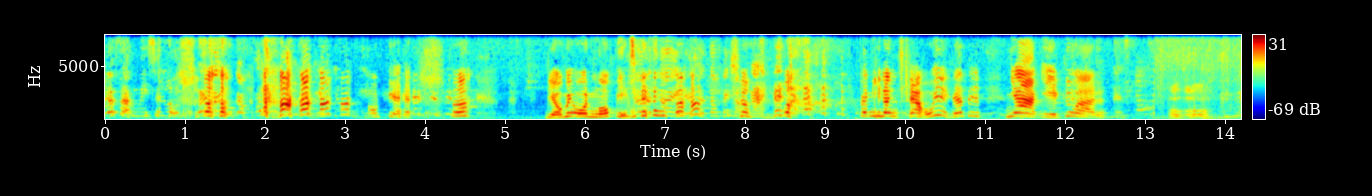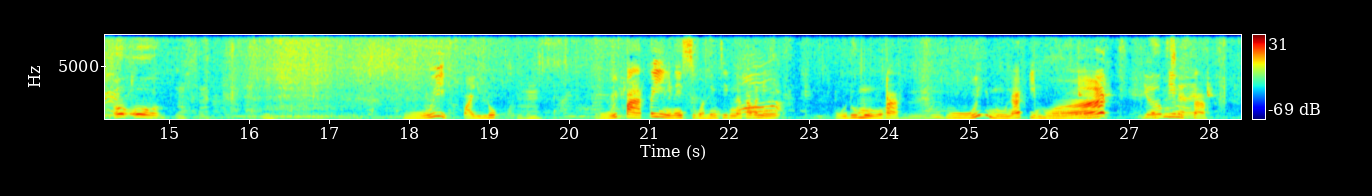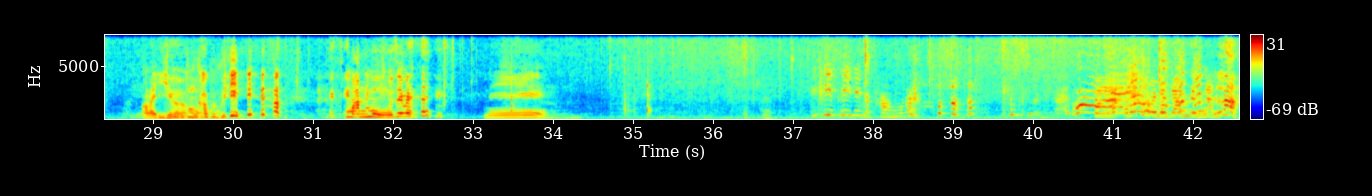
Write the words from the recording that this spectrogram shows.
เดี๋ยวสามีฉันหลุดเฮ้ยมาอยู่กับฝรั่งอย่ายุ่งอีกโอเคเออเดี๋ยวไม่โอนงบอีกเอใช่อไหมใช่เดี๋ยวฉันต้องไปทำงาน เป็นอีนางแฉวอีกนะที่ยากอีกขึ้นมาเนี่ย oh, oh. โอ้โอ้โอ้ยไฟลุกโอ้ยปาร์ตี้ในสวนจริง ๆ นะคะวันนี้โอ้ดูหมูค่ะโอ้ยหมูน่ากินมากเยิ้มจิ้มสับอะไรเยิ้มครับคุณพี่ มันหมูใช่ไหมนี่พี่พี่พี่นี่จะพังแล้วนะปาอันนี้ทำไมมันดำอย่างนั้นล่ะ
